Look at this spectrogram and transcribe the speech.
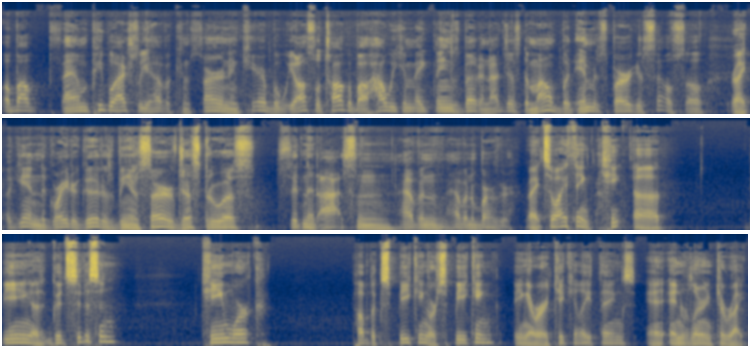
about family. People actually have a concern and care, but we also talk about how we can make things better, not just the Mount, but Emmitsburg itself. So, right again, the greater good is being served just through us sitting at Ott's and having having a burger. Right. So I think te- uh, being a good citizen, teamwork, public speaking or speaking, being able to articulate things, and, and learning to write,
